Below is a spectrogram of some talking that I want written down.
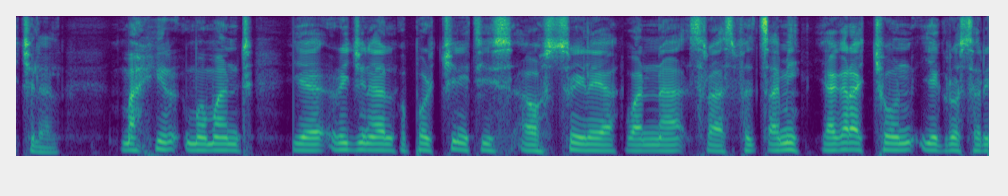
ይችላል። ማሂር ሞማንድ የ Regional Opportunities Australia ዋና ሥራ አስፈጻሚ የአገራቸውን የግሮሰሪ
